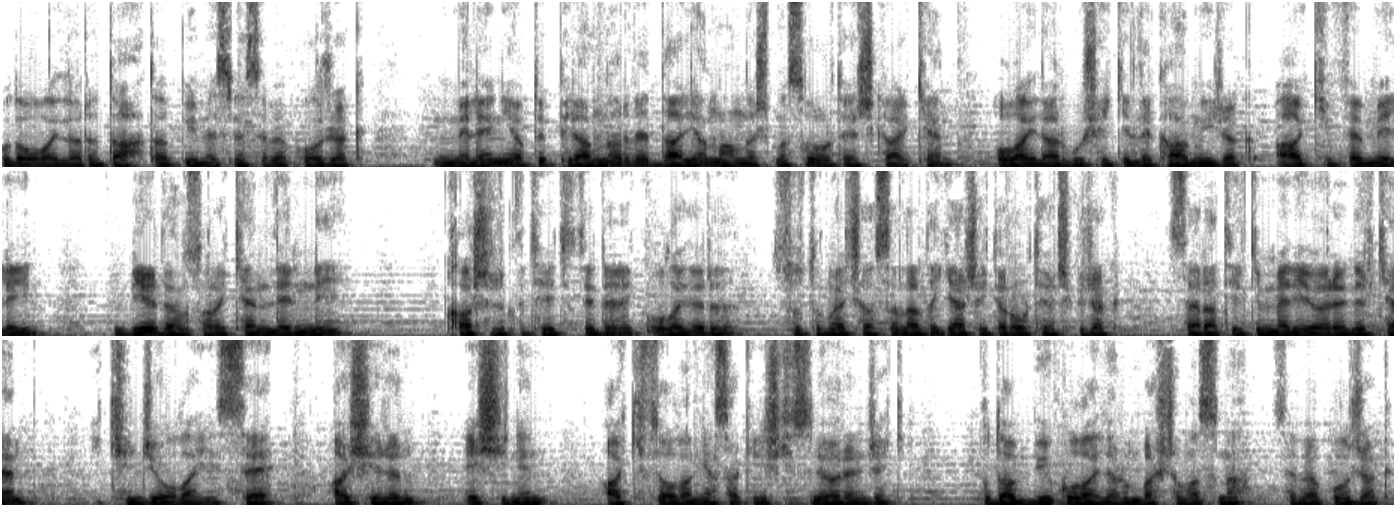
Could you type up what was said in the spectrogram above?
bu da olayları daha da büyümesine sebep olacak. Meleğin yaptığı planlar ve Dalyan'ın anlaşması ortaya çıkarken olaylar bu şekilde kalmayacak. Akif ve Meleğin birden sonra kendilerini karşılıklı tehdit ederek olayları susturmaya çalışsalar da gerçekler ortaya çıkacak. Serhat ilkin Meleği öğrenirken ikinci olay ise Aşır'ın eşinin Akif'le olan yasak ilişkisini öğrenecek. Bu da büyük olayların başlamasına sebep olacak.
